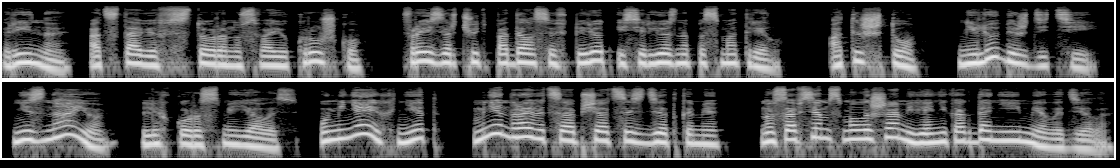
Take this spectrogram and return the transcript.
Рина, отставив в сторону свою кружку, Фрейзер чуть подался вперед и серьезно посмотрел. «А ты что, не любишь детей?» «Не знаю», — легко рассмеялась. «У меня их нет. Мне нравится общаться с детками, но совсем с малышами я никогда не имела дела.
